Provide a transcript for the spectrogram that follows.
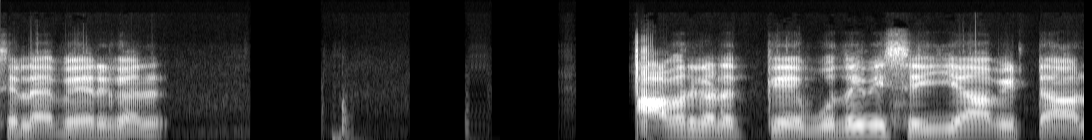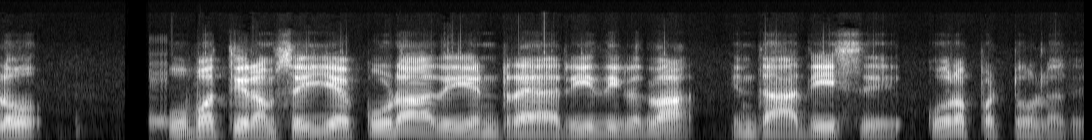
சில பேர்கள் அவர்களுக்கு உதவி செய்யாவிட்டாலும் உபத்திரம் செய்யக்கூடாது என்ற ரீதியில் தான் இந்த அதீசு கூறப்பட்டுள்ளது.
